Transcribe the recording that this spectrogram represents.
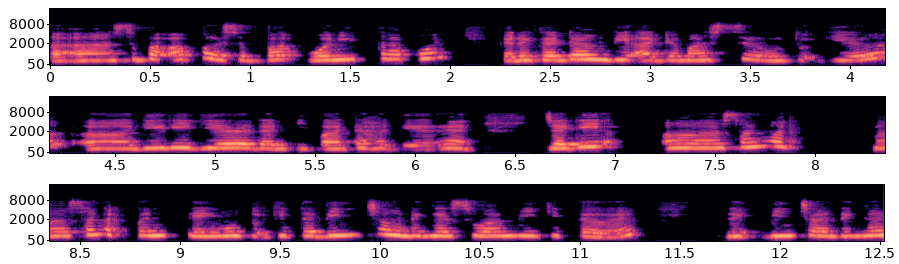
Uh, sebab apa? Sebab wanita pun kadang-kadang dia ada masa untuk dia uh, diri dia dan ibadah dia kan. Jadi uh, sangat uh, sangat penting untuk kita bincang dengan suami kita eh. Bincang dengan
